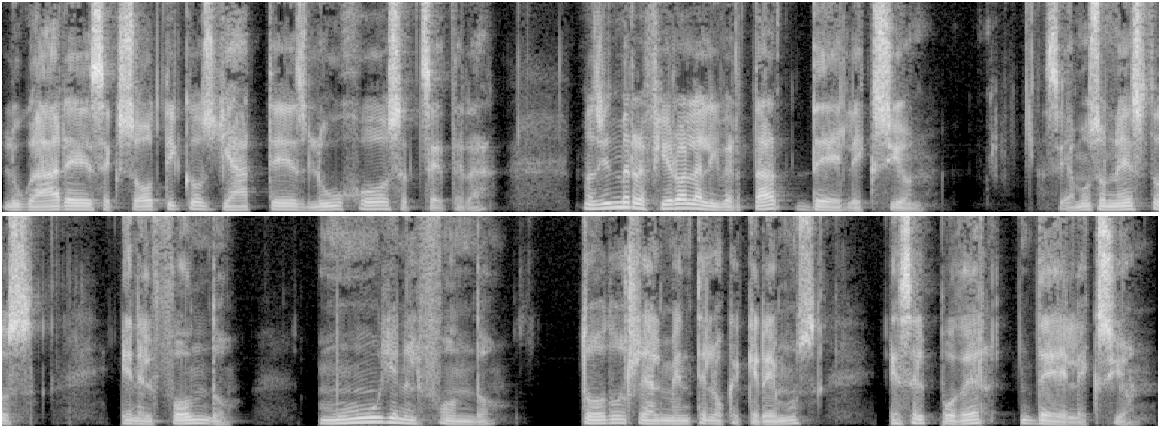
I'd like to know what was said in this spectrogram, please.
lugares exóticos, yates, lujos, etc. Más bien me refiero a la libertad de elección. Seamos honestos, en el fondo, muy en el fondo, todos realmente lo que queremos es el poder de elección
